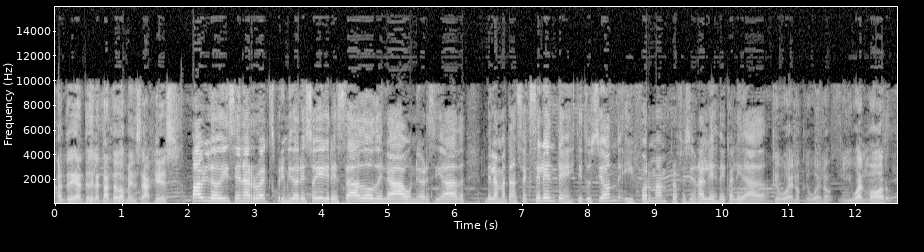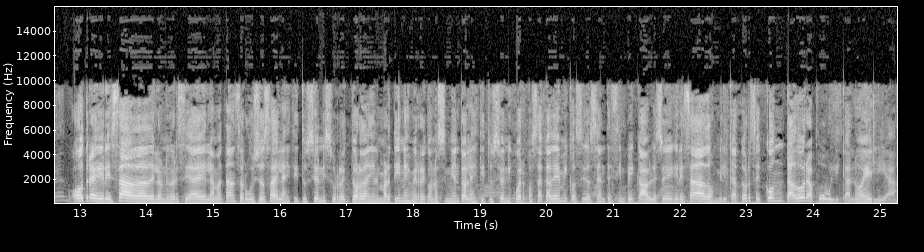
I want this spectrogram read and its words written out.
Andrea, antes de la tanda, dos mensajes. Pablo dice en arroba exprimidores, soy egresado de la Universidad de La Matanza. Excelente institución y forman profesionales de calidad. Qué bueno, qué bueno. Y one more. Otra egresada de la Universidad de La Matanza, orgullosa de la institución y su rector Daniel Martínez, mi reconocimiento a la institución y cuerpos académicos y docentes impecables. Soy egresada 2014, contadora pública, Noelia.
